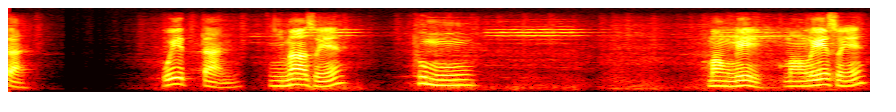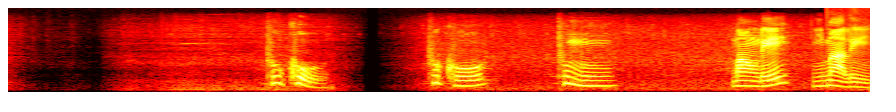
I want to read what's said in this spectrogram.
တန်ဝိတန်ညီမဆိုရင်ဖုမူမောင်လေးမောင်လေးဆိုရင်ဖုခိုဖုခိုဖုမူမောင်လေးညီမလေး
